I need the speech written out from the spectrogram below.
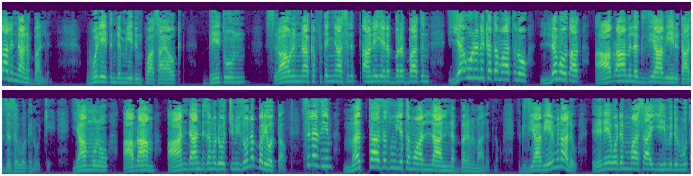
ቃል እናነባለን። ወዴት እንደሚሄድ እንኳ ሳያውቅ ቤቱን ሥራውንና ከፍተኛ ስልጣኔ የነበረባትን የኡርን ከተማ ጥሎ ለመውጣት አብርሃም ለእግዚአብሔር ታዘዘ። ወገኖቼ ያም ሆኖ አብርሃም አንዳንድ ዘመዶችን ይዞ ነበር የወጣው ስለዚህም መታዘዙ የተሟላ አልነበረም ማለት ነው። እግዚአብሔር ምን አለው? እኔ ወደማሳይህ ምድር ውጣ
